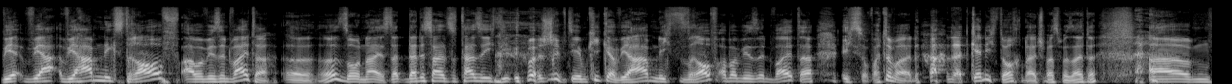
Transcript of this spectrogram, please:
Wir, wir, wir haben nichts drauf, aber wir sind weiter. Äh, so nice. Das, das ist also tatsächlich die Überschrift hier im Kicker. Wir haben nichts drauf, aber wir sind weiter. Ich so, warte mal, das kenne ich doch. Nein, Spaß beiseite. ähm,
